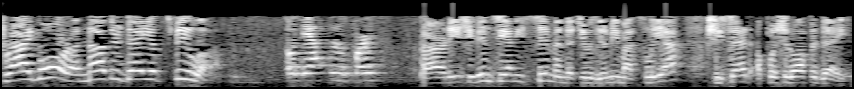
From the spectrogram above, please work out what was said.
try more. Another day of tefillah." After the first party. She didn't see any simon that she was going to be matzliach. She said, I'll push it off a day.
